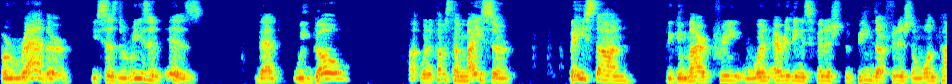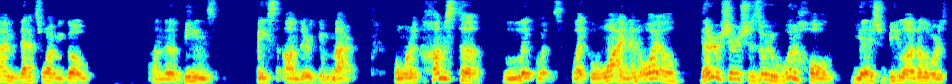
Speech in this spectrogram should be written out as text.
but rather he says the reason is that we go, uh, when it comes to Meiser, based on the Gemar pre, when everything is finished, the beans are finished in one time, that's why we go on the beans based on their Gemar. But when it comes to liquids, like wine and oil, then Rav Shimon Shazuri would hold Yesh Bila. In other words,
